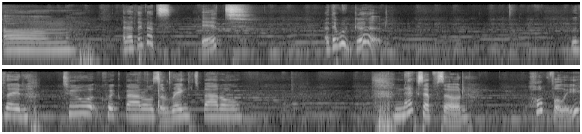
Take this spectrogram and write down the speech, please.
Um, and I think that's it. I think we're good. We played two quick battles, a ranked battle. Next episode, hopefully,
